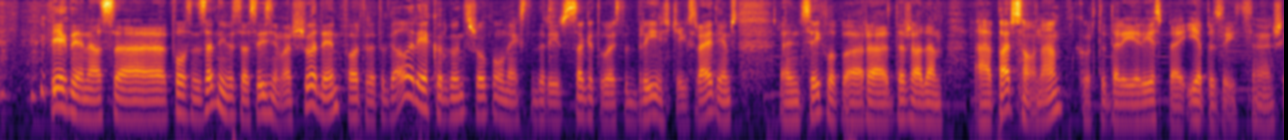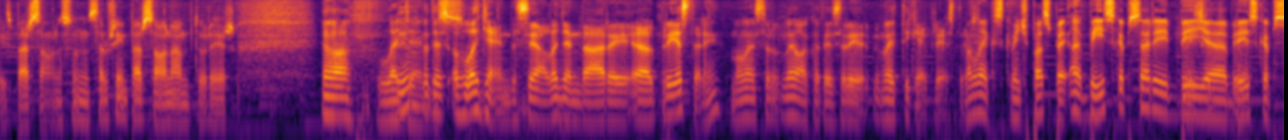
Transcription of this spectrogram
Piektdienās, uh, pulkstenes 17. izņemot šodien, portretu galerija, kur Gunts Šupulnieks tad arī ir sagatavojis brīnišķīgus raidījumus, raidījumu ciklu par uh, dažādām uh, personām, kur tad arī ir iespēja iepazīt uh, šīs personas. Un starp šīm personām tur ir. Jā, Leģendas. leģendas, jā, leģendāri uh, priesteri. Man liekas, tur lielākoties arī vai tikai priesteri. Man liekas, ka viņš paspēja. Bīskaps arī bija Bīskaps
